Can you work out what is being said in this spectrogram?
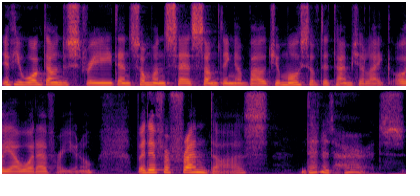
if you walk down the street and someone says something about you most of the times you're like oh yeah whatever you know? But if a friend does then it hurts.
